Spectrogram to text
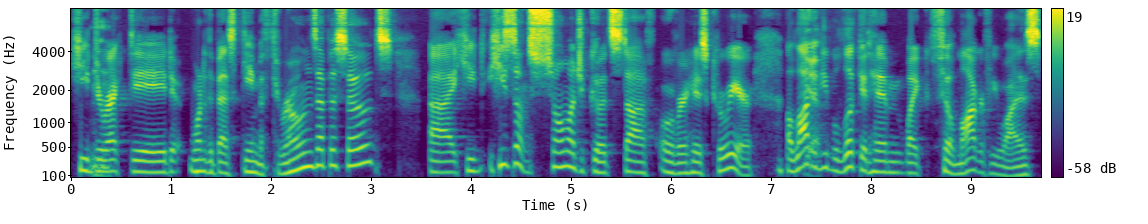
he directed one of the best Game of Thrones episodes. Uh, he he's done so much good stuff over his career. A lot of people look at him like filmography wise,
